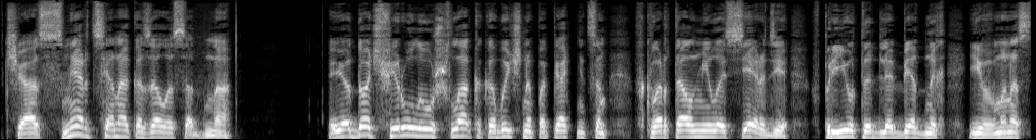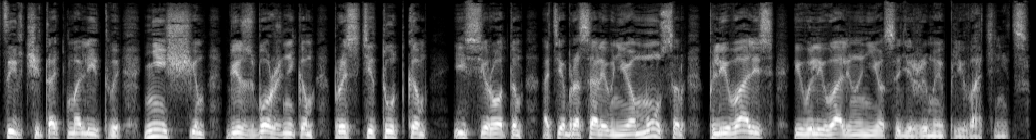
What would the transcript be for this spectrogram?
В час смерти она оказалась одна — ее дочь Фирула ушла, как обычно, по пятницам в квартал милосердия, в приюты для бедных и в монастырь читать молитвы, нищим, безбожникам, проституткам и сиротам, а те бросали в нее мусор, плевались и выливали на нее содержимое плевательниц.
